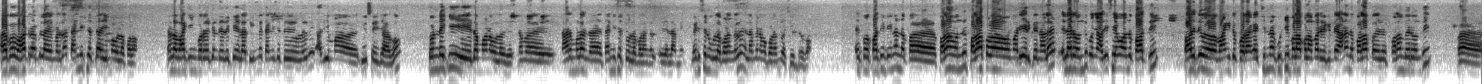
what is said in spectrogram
அது போக வாட்டர் ஆப்பிள் அதே மாதிரி தான் தண்ணி சத்து அதிகமாக உள்ள பழம். நல்லா வாக்கிங் போகிறதுக்கு இந்த இதுக்கு எல்லாத்துக்குமே தண்ணி சத்து உள்ளது அதிகமாக யூசேஜ் ஆகும். தொண்டைக்கு இதமான உள்ளது. நம்ம நார்மலாக இந்த தண்ணி சத்து உள்ள பழங்கள் இது எல்லாமே. மெடிசன் உள்ள பழங்கள் எல்லாமே நம்ம கொண்டு வந்து வச்சுக்கிட்டு இருக்கோம். இப்போ பார்த்துக்கிட்டிங்கன்னா இந்த ப பழம் வந்து பலாப்பழம் மாதிரியே இருக்கிறதுனால எல்லாரும் வந்து கொஞ்சம் அதிசயமாக வந்து பார்த்து பார்த்துட்டு வாங்கிட்டு போகிறாங்க சின்ன குட்டி பலாப்பழம் மாதிரி இருக்குன்ட்டு. ஆனால் இந்த பலா பழம் பேர் வந்து அஹ்,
